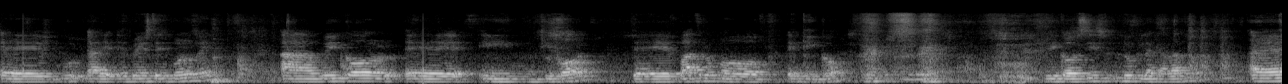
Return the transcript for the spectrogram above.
uh, uh, a very strange monument, and we call uh, in Gijón the bathroom of uh, King Kong, because it looks like a bathroom. Uh,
